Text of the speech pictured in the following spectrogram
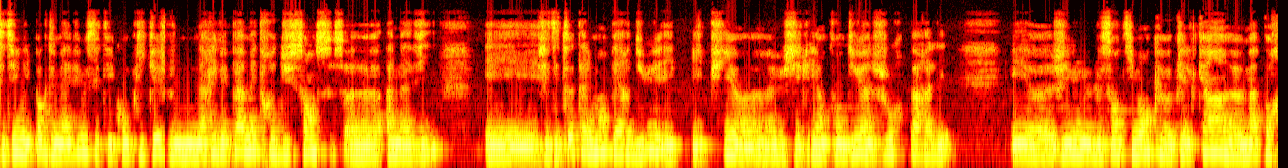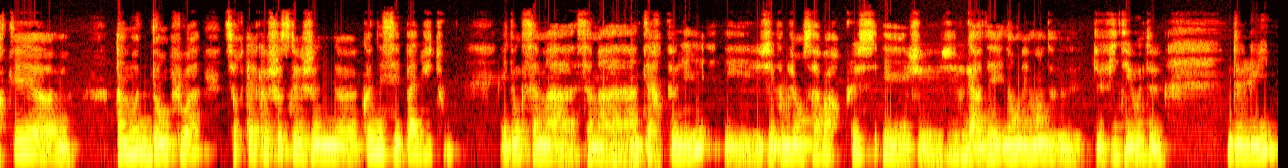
C'était une époque de ma vie où c'était compliqué. Je n'arrivais pas à mettre du sens à ma vie et j'étais totalement perdue. Et, puis, je l'ai entendu un jour parler et j'ai eu le sentiment que quelqu'un m'apportait un mode d'emploi sur quelque chose que je ne connaissais pas du tout. Et donc ça m'a ça m'a interpellée et j'ai voulu en savoir plus et j'ai regardé énormément de, vidéos de de lui.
